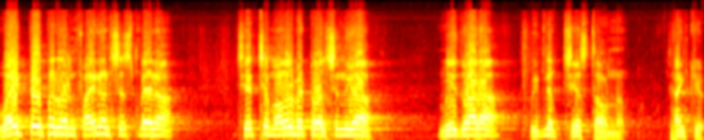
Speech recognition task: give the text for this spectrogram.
white paper and finances పైన చర్చ మొదలు పెట్టవలసిందిగా మీ ద్వారా విజ్ఞప్తి చేస్తూ ఉన్నాను. థ్యాంక్ యూ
